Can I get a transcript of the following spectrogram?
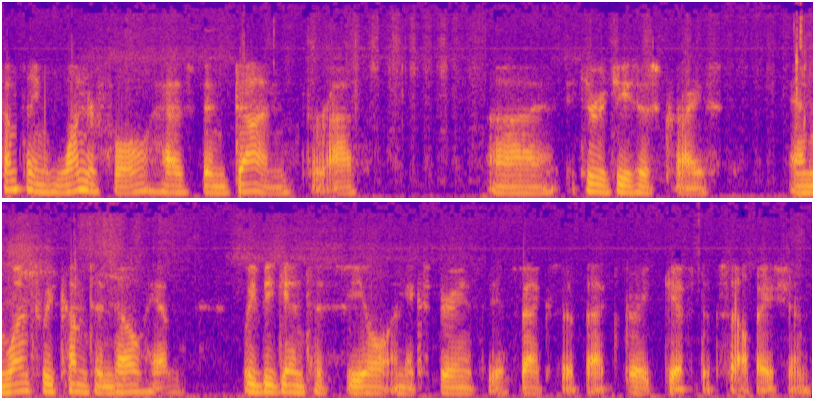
something wonderful has been done for us uh, through Jesus Christ. And once we come to know him, we begin to feel and experience the effects of that great gift of salvation.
